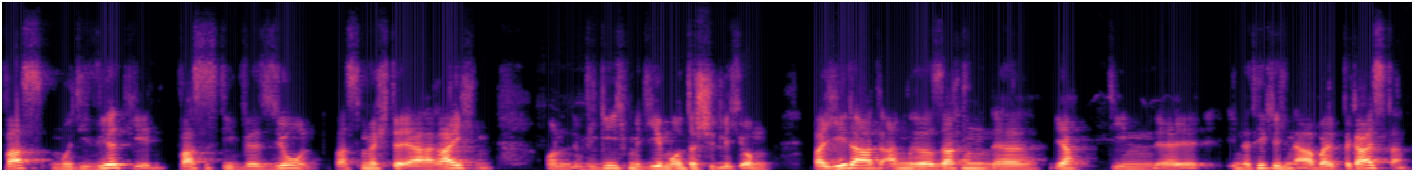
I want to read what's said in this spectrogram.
was motiviert jeden, was ist die Vision, was möchte er erreichen und wie gehe ich mit jedem unterschiedlich um. Weil jeder hat andere Sachen, äh, ja, die ihn äh, in der täglichen Arbeit begeistern.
